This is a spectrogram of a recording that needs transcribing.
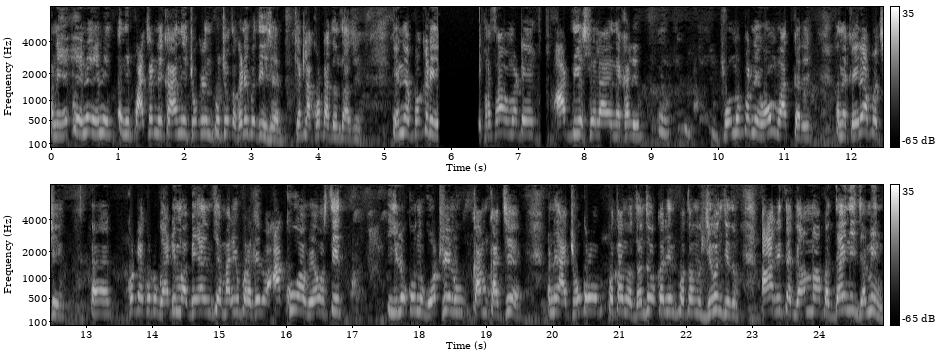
અને એને એની એની પાછળની કહાની છોકરીને પૂછો તો ઘણી બધી છે. કેટલા ખોટા ધંધા છે. એને પકડી ફસાવવા માટે આઠ દિવસ પહેલા એને ખાલી ફોન ઉપરની ઓમ વાત કરી અને કર્યા પછી ખોટે ખોટું ગાડીમાં બે કે મારી ઉપર કર્યું. આખું આ વ્યવસ્થિત એ લોકોનું ગોઠવેલું કામકાજ છે. અને આ છોકરો પોતાનો ધંધો કરીને પોતાનું જીવન જીતું. આ રીતે ગામમાં બધાની જમીન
